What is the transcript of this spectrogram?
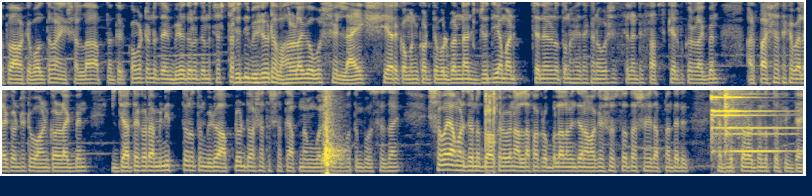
অথবা আমাকে বলতে পারেন ইনশাল্লাহ আপনাদের কমেন্ট অনুযায়ী ভিডিও দেওয়ার জন্য চেষ্টা যদি ভিডিওটা ভালো লাগে, অবশ্যই লাইক শেয়ার কমেন্ট করতে বলবেন না। যদি আমার চ্যানেল নতুন হয়ে থাকেন, অবশ্যই চ্যানেলটি সাবস্ক্রাইব করে রাখবেন আর পাশে থাকা বেল আইকনটি একটু অন করে রাখবেন, যাতে করে আমি নিত্য নতুন ভিডিও আপলোড দেওয়ার সাথে সাথে আপনার মোবাইলে সর্বপ্রথম পৌঁছে যায়। সবাই আমার জন্য দোয়া করবেন, আল্লাহ ফাকরবুল আলমী যেন আমাকে সুস্থতার সহিত আপনাদের খেদমত করার জন্য তৌফিক দেয়।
